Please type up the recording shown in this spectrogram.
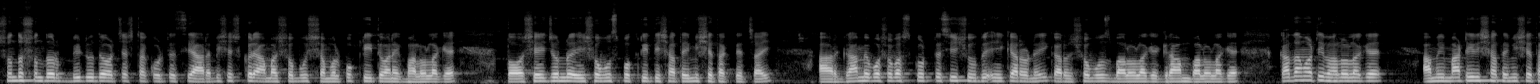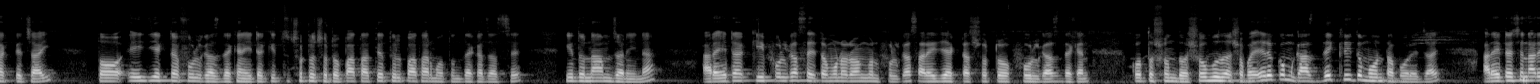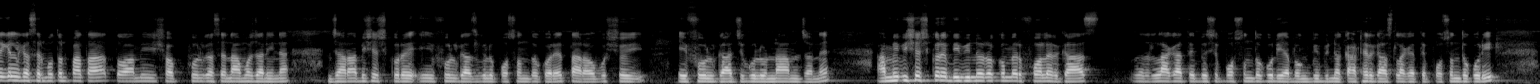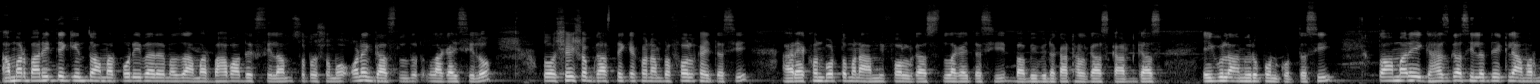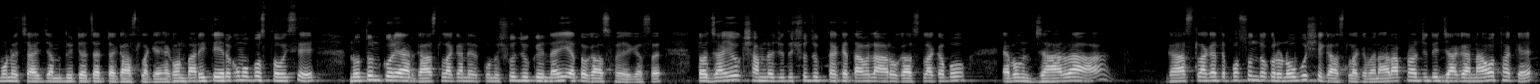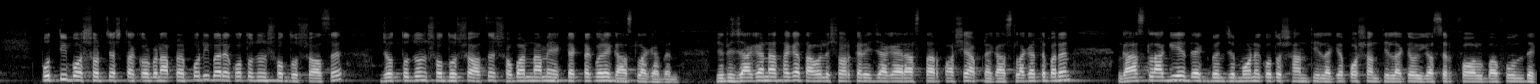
সুন্দর সুন্দর ভিডিও দেওয়ার চেষ্টা করতেছি, আর বিশেষ করে আমার সবুজ শ্যামল প্রকৃতি অনেক ভালো লাগে, তো সেই জন্য এই সবুজ প্রকৃতির সাথে মিশে থাকতে চাই। আর গ্রামে বসবাস করতেছি শুধু এই কারণেই, কারণ সবুজ ভালো লাগে, গ্রাম ভালো লাগে, কাদামাটি ভালো লাগে, আমি মাটির সাথে মিশে থাকতে চাই। তো এই যে একটা ফুল গাছ দেখেন, এটা কিন্তু ছোট ছোট পাতা, তেঁতুল পাতার মতন দেখা যাচ্ছে, কিন্তু নাম জানি না। আর এটা কি ফুল গাছ? এটা মনে রঙ্গন ফুল গাছ। আর এই যে একটা ছোট ফুল গাছ দেখেন, কত সুন্দর, সবুজ আর সবাই এরকম গাছ দেখলেই তো মনটা ভরে যায়। আর এটা হচ্ছে নারিকেল গাছের মতন পাতা, তো আমি সব ফুল গাছের নামও জানি না। যারা বিশেষ করে এই ফুল গাছগুলো পছন্দ করে, তারা অবশ্যই এই ফুল গাছগুলোর নাম জানে। আমি বিশেষ করে বিভিন্ন রকমের ফলের গাছ লাগাতে বেশি পছন্দ করি এবং বিভিন্ন কাঠের গাছ লাগাতে পছন্দ করি। আমার বাড়িতে কিন্তু আমার পরিবারের মাঝে, আমার বাবা দেখছিলাম, ছোটো সময় অনেক গাছ লাগাইছিল। তো সেই সব গাছ থেকে এখন আমরা ফল খাইতেছি। আর এখন বর্তমানে আমি ফল গাছ লাগাইতেছি বা বিভিন্ন কাঁঠাল গাছ, কাঠ গাছ এইগুলো আমি রোপণ করতেছি। তো আমার এই ঘাস গাছিলা দেখলে আমার মনে চায় যে আমি দুইটা চারটা গাছ লাগাই। এখন বাড়িতে এরকম অবস্থা হয়েছে নতুন করে আর গাছ লাগানোর কোনো সুযোগই নাই, এত গাছ হয়ে গেছে। তো যাই হোক, সামনে যদি সুযোগ থাকে তাহলে আরও গাছ লাগাবো এবং যারা গাছ লাগাতে পছন্দ করেন অবশ্যই গাছ লাগাবেন। আর আপনার যদি জায়গা নাও থাকে, প্রতি বছর চেষ্টা করবেন। আপনার পরিবারে কতজন সদস্য আছে? যতজন সদস্য আছে, সবার নামে একটা একটা করে গাছ লাগাবেন। যদি জায়গা না থাকে, তাহলে সরকারি জায়গায় রাস্তার পাশে আপনি গাছ লাগাতে পারেন। গাছ লাগিয়ে দেখবেন যে মনে কত শান্তি লাগে, প্রশান্তি লাগে ওই গাছের ফল বা ফুল দেখে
